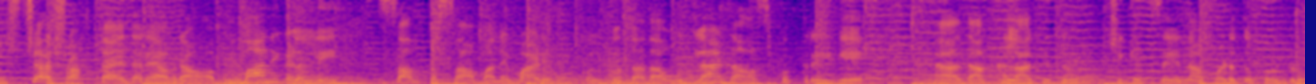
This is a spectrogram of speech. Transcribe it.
ಡಿಸ್ಚಾರ್ಜ್ ಆಗ್ತಾ ಇದ್ದಾರೆ. ಅವರ ಅಭಿಮಾನಿಗಳಲ್ಲಿ ಸಂತಸ ಮನೆ ಮಾಡಿದೆ. ಕೋಲ್ಕತ್ತಾದ ವುಡ್ಲ್ಯಾಂಡ್ ಆಸ್ಪತ್ರೆಗೆ ದಾಖಲಾಗಿದ್ರು, ಚಿಕಿತ್ಸೆಯನ್ನು ಪಡೆದುಕೊಂಡ್ರು.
